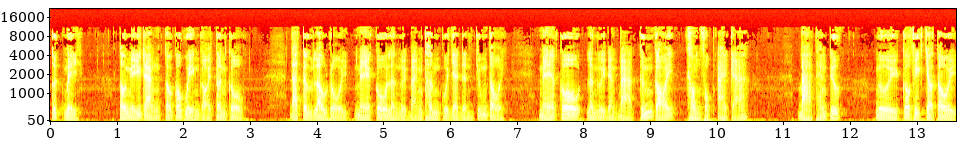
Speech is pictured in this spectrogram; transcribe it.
Ức mi, tôi nghĩ rằng tôi có quyền gọi tên cô. Đã từ lâu rồi, mẹ cô là người bạn thân của gia đình chúng tôi. Mẹ cô là người đàn bà cứng cỏi, không phục ai cả. Ba tháng trước, người có viết cho tôi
